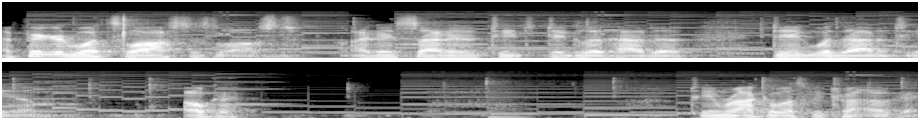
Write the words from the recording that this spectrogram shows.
I figured what's lost is lost. I decided to teach Diglett how to dig without a TM. Okay. Team Rocket must be trying. Okay.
